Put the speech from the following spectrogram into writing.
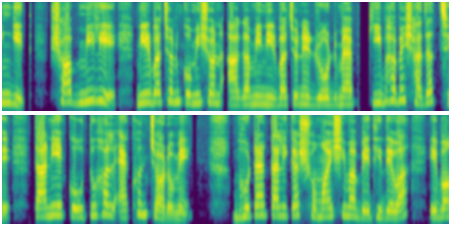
ইঙ্গিত, সব মিলিয়ে নির্বাচন কমিশন আগামী নির্বাচনের রোডম্যাপ কীভাবে সাজাচ্ছে তা নিয়ে কৌতূহল এখন চরমে। ভোটার তালিকার সময়সীমা বেঁধে দেওয়া এবং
